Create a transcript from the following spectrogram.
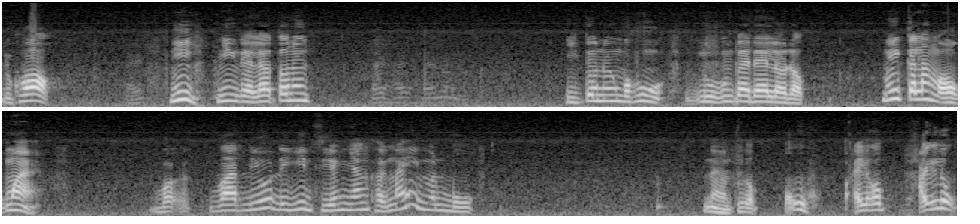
ดูคอก นี่ยิงได้แล้วตัวหนึงองอีกตัวหนึงบอกหูลูกมันไปได้แล้วดอก ไม่กำลังออกมาบวาดเดียวได้ยินเสียงยังข้างในมันบุก นั่นครับโอ้ไปแล้วครับไปลูก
